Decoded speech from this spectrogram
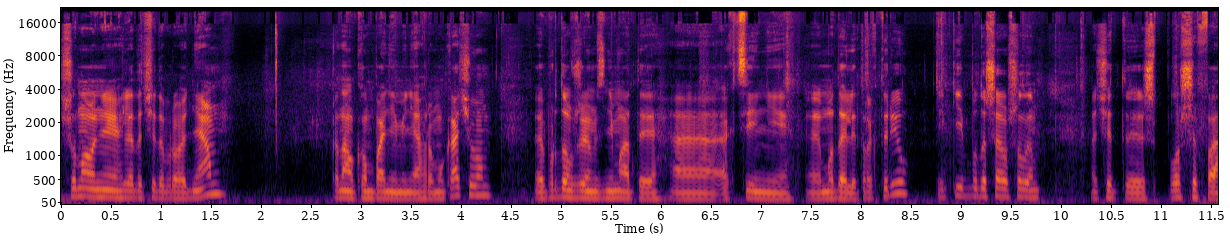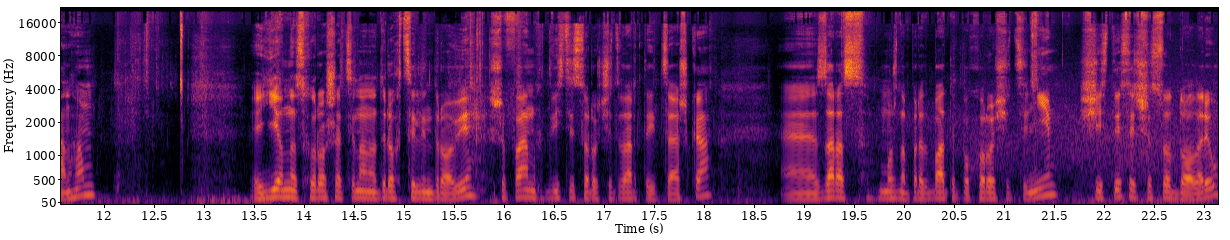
Шановні глядачі, доброго дня. Канал компанії Міні Агромукачево. Е, Продовжуємо знімати е, акційні е, моделі тракторів, які подешевшили. Значить, по шифенгам. Є в нас хороша ціна на трьохциліндрові. Шифенг 244 цешка. Зараз можна придбати по хорошій ціні 6600 доларів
